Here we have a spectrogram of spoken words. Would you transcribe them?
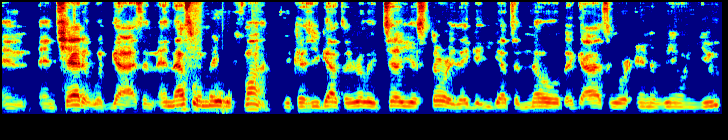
and and chatted with guys, and and that's what made it fun because you got to really tell your story. They get you got to know the guys who were interviewing you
